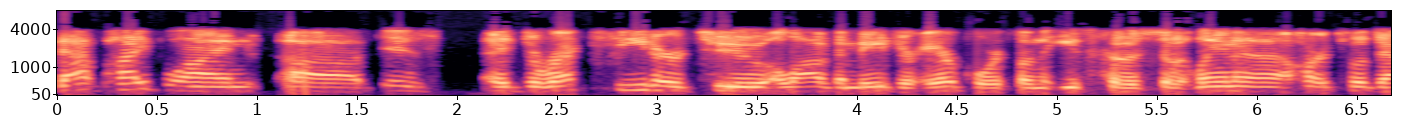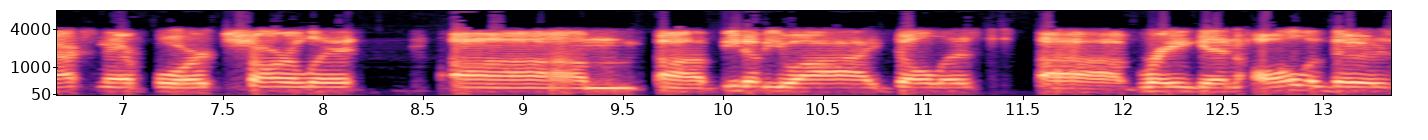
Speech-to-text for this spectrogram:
that pipeline uh, is a direct feeder to a lot of the major airports on the East Coast. So Atlanta, Hartsfield Jackson Airport, Charlotte, um, uh, BWI, Dulles, uh, Reagan, all of those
